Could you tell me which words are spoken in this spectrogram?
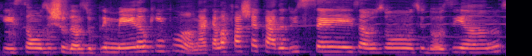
Que são os estudantes do primeiro ao quinto ano, aquela faixa etária dos 6 aos 11, 12 anos.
